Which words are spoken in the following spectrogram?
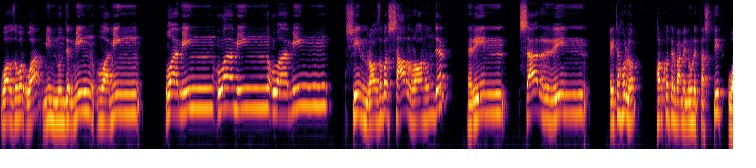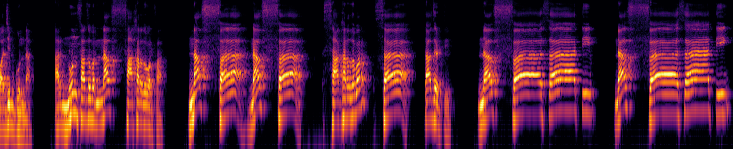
واو زبر وميم نون من ومن ومن ومن ومن شين را زبر شر را رين. র নুনজের রিন সার রিন এটা হলো হরকতের বামে নুনের তাস্তিত ওয়াজিব গুন্না আর নুন ফা জবর নাফ ফা খারা জবর ফা নাফ ফা নাফ ফা সা খারা জবর সা তাজেরতি নাফ ফা সাতি নাফ ফা সাতি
